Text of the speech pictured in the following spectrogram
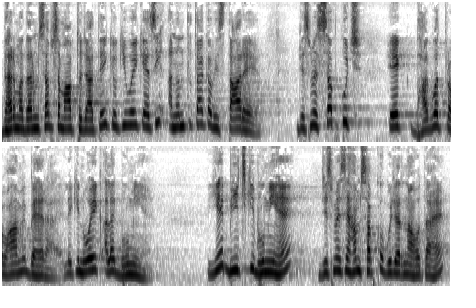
धर्म धर्म सब समाप्त हो जाते हैं क्योंकि वो एक ऐसी अनंतता का विस्तार है, जिसमें सब कुछ एक भागवत प्रवाह में बह रहा है, लेकिन वो एक अलग भूमि है। ये बीच की भूमि है, जिसमें से हम सबको गुजरना होता है,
